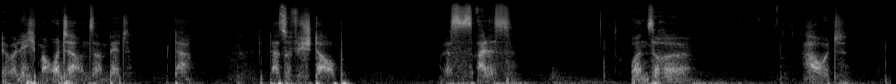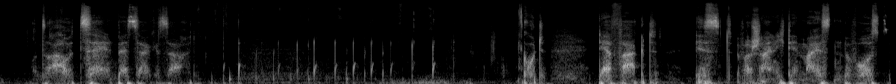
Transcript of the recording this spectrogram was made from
Überleg mal unter unserem Bett. Da. Da ist so viel Staub. Das ist alles unsere Haut. Unsere Hautzellen, besser gesagt. Gut, der Fakt ist wahrscheinlich den meisten bewusst.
